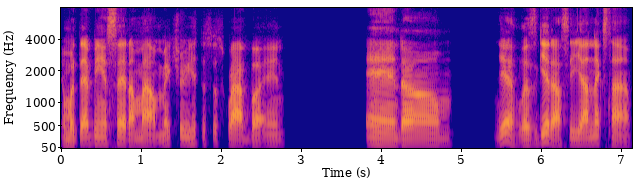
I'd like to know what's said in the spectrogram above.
And with that being said, I'm out. Make sure you hit the subscribe button. And um yeah, let's get it. I'll see y'all next time.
